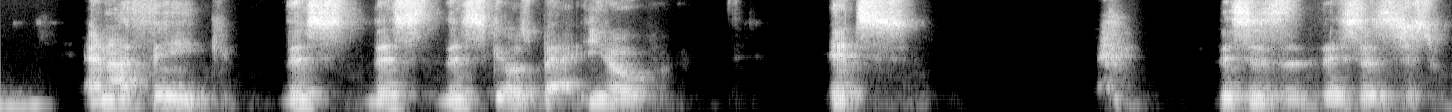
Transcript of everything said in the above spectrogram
Mm-hmm. And I think this this this goes back, you know, it's this is this is just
